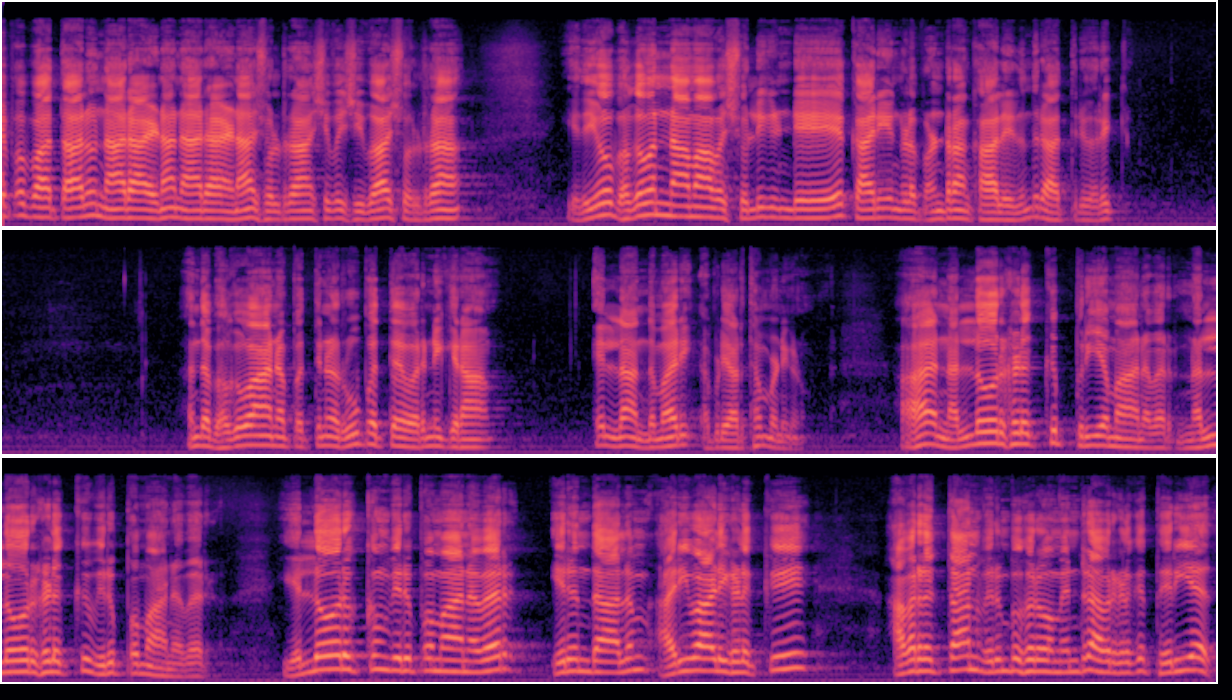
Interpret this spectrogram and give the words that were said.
எப்போ பார்த்தாலும் நாராயணா நாராயணா சொல்கிறான் சிவசிவா சொல்கிறான் எதையோ பகவன் நாமாவை சொல்லிக்கிண்டே காரியங்களை பண்ணுறான் காலையிலேருந்து ராத்திரி வரைக்கும். அந்த பகவானை பற்றின ரூபத்தை வர்ணிக்கிறான். எல்லாம் அந்த மாதிரி அப்படி அர்த்தம் பண்ணிக்கணும். ஆக நல்லோர்களுக்கு பிரியமானவர் நல்லோர்களுக்கு விருப்பமானவர். எல்லோருக்கும் விருப்பமானவர் இருந்தாலும் அறிவாளிகளுக்கு அவரைத்தான் விரும்புகிறோம் என்று அவர்களுக்கு தெரியாது.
